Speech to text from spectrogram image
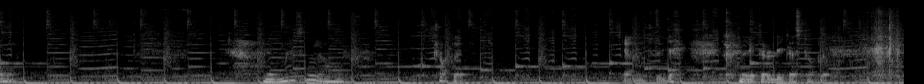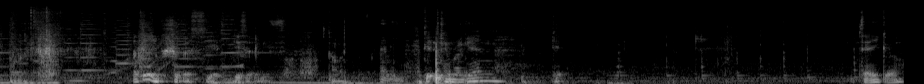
Oh. Reminds me of chocolate. Yeah, literally just chocolate. I think you should see it, this at least. Come on. Let me get the camera again. Okay. There you go.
